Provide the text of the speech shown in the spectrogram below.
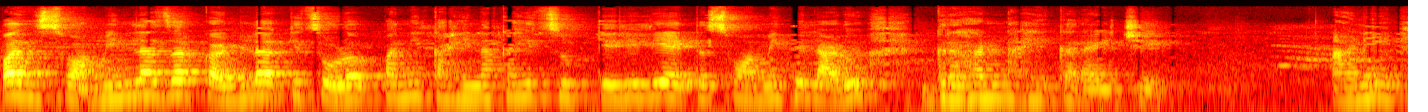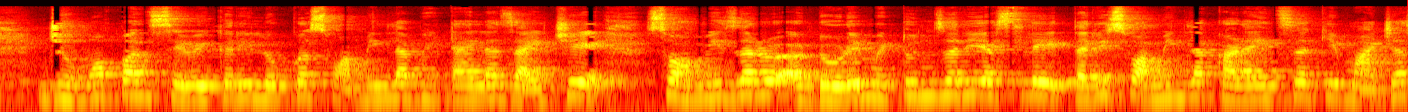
पण स्वामींना जर कळलं की चोडप्पांनी काही ना काही चूक केलेली आहे तर स्वामी ते लाडू ग्रहण नाही करायचे. आणि जेव्हा पण सेवेकरी लोक स्वामींना भेटायला जायचे स्वामी जर डोळे मिटून जरी असले तरी स्वामींना कळायचं की माझ्या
